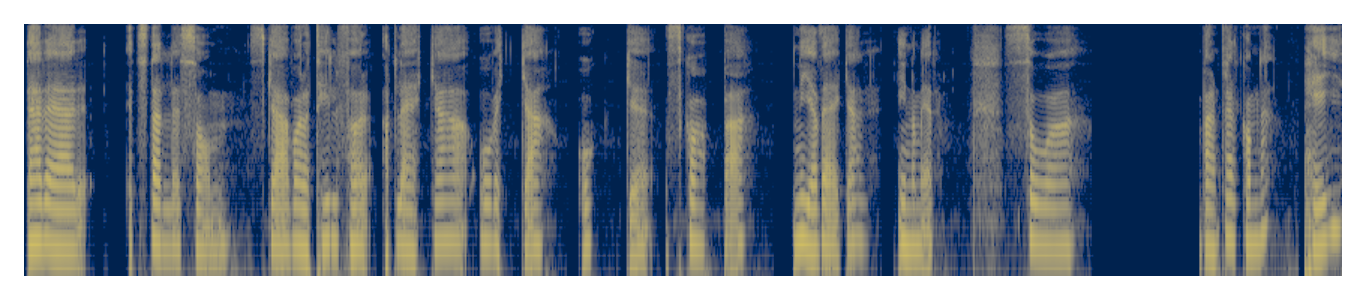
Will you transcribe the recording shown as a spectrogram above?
Det här är ett ställe som ska vara till för att läka och väcka och eh, skapa nya vägar inom er. Så varmt välkomna! Hej,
